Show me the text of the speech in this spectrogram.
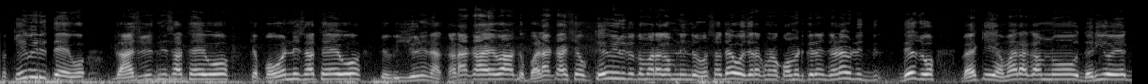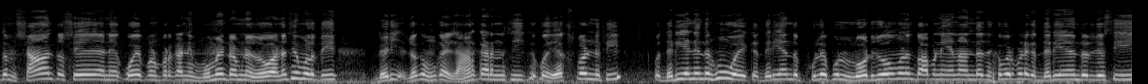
તો કેવી રીતે આવ્યો? ગાજવીજની સાથે આવ્યો કે પવનની સાથે આવ્યો કે વીજળીના કડાકા આવ્યા કે ભડાકા છે? કેવી રીતે તમારા ગામની અંદર વરસાદ આવ્યો? જરાક મને કોમેન્ટ કરીને જણાવી દેજો. બાકી અમારા ગામનો દરિયો એકદમ શાંત છે અને કોઈ પણ પ્રકારની મુમેન્ટ અમને જોવા નથી મળતી. દરિયા જોકે હું કાંઈ જાણકાર નથી કે કોઈ એક્સપર્ટ નથી તો દરિયાની અંદર શું હોય કે દરિયા અંદર ફૂલે ફૂલ લોટ જોવા મળે તો આપણને એના અંદાજે ખબર પડે કે દરિયાની અંદર જેથી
